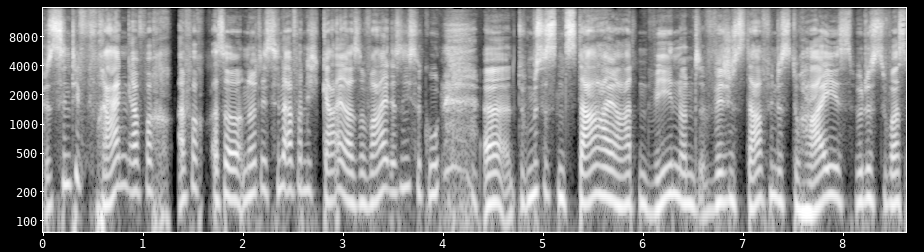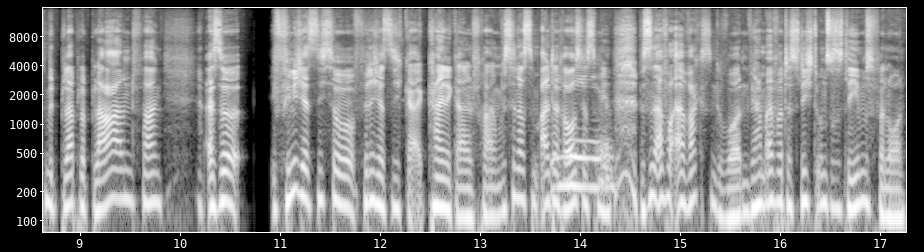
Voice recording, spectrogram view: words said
sind die Fragen einfach, einfach, also, ne, die sind einfach nicht geil. Also, Wahrheit ist nicht so gut. Äh, du müsstest einen Star heiraten, wen und welchen Star findest du heiß? Würdest du was mit bla bla bla anfangen? Also, finde ich jetzt nicht so, finde ich jetzt nicht ge keine geilen Fragen. Wir sind aus dem Alter nee. raus, Jasmin. Wir sind einfach erwachsen geworden. Wir haben einfach das Licht unseres Lebens verloren.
